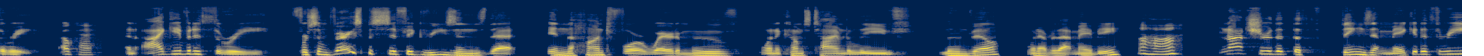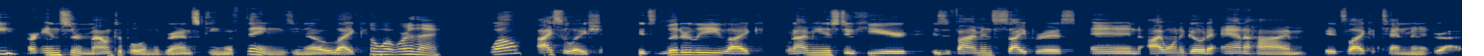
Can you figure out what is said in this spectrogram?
three. Okay. and I give it a three for some very specific reasons that in the hunt for where to move when it comes time to leave Loonville, whenever that may be. Uh huh. I'm not sure that the th- things that make it a three are insurmountable in the grand scheme of things, you know, like, So what were they? well, isolation. It's literally like what I'm used to here is if I'm in Cypress and I want to go to Anaheim, it's like a 10 minute drive.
